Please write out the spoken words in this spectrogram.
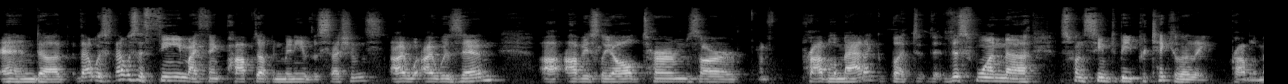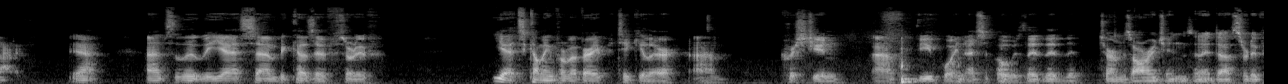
And uh, that was that was a theme I think popped up in many of the sessions I, w- I was in. Uh, obviously, all terms are kind of problematic, but th- this one uh, this one seemed to be particularly problematic. Yeah, absolutely. Yes, um, because of sort of yeah, it's coming from a very particular um, Christian uh, viewpoint, I suppose. The, the the term's origins, and it does sort of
